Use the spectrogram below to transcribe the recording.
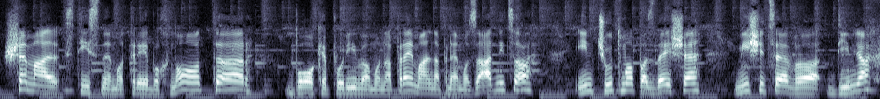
še malo stisnemo trebuh noter, boke porivamo naprej, malo napnemo zadnico in čutimo pa zdaj še mišice v dimljah,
